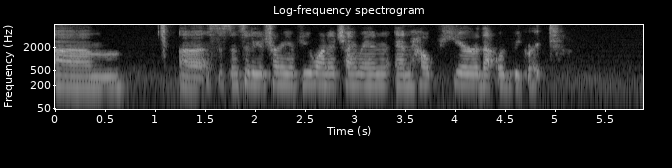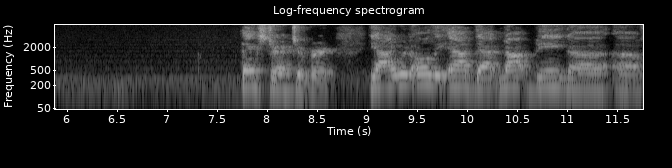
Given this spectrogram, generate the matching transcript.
um, uh, assistant city attorney if you want to chime in and help here that would be great Thanks, Director Burke. Yeah, I would only add that not being a, a,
